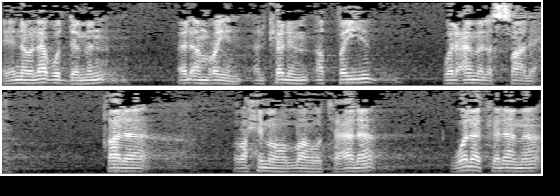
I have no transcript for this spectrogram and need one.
أي أنه لا بد من الأمرين الكلم الطيب والعمل الصالح. قال رحمه الله تعالى ولا كلام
